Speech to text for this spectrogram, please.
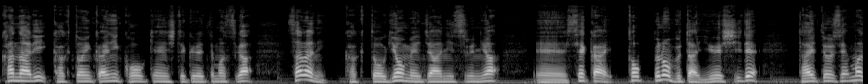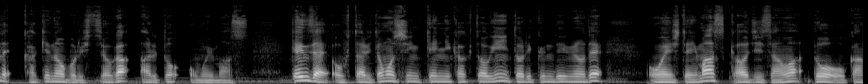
かなり格闘技界に貢献してくれてますがさらに格闘技をメジャーにするには、えー、世界トップの舞台 USC でタイトル戦まで駆け上る必要があると思います。現在お二人とも真剣に格闘技に取り組んでいるので応援しています。川地さんはどうお考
